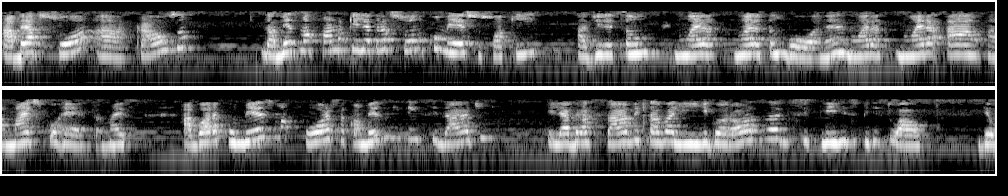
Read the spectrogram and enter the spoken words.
abraçou a causa da mesma forma que ele abraçou no começo, só que a direção não era, não era tão boa, né? Não era, não era a, a mais correta, mas agora com a mesma força, com a mesma intensidade, ele abraçava e estava ali em rigorosa disciplina espiritual. Deu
